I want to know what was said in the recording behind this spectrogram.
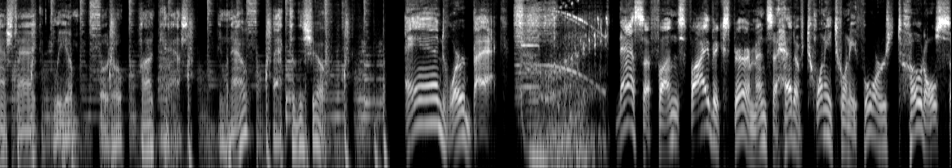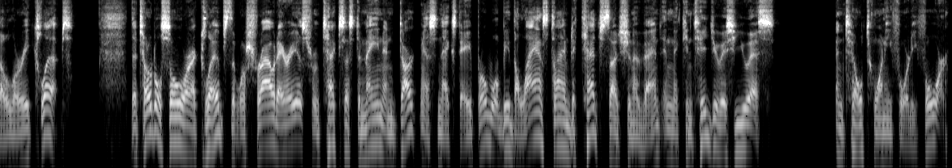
hashtag Liam Photo Podcast. And now back to the show. And we're back. NASA funds five experiments ahead of 2024's total solar eclipse. The total solar eclipse that will shroud areas from Texas to Maine in darkness next April will be the last time to catch such an event in the contiguous U.S. until 2044.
